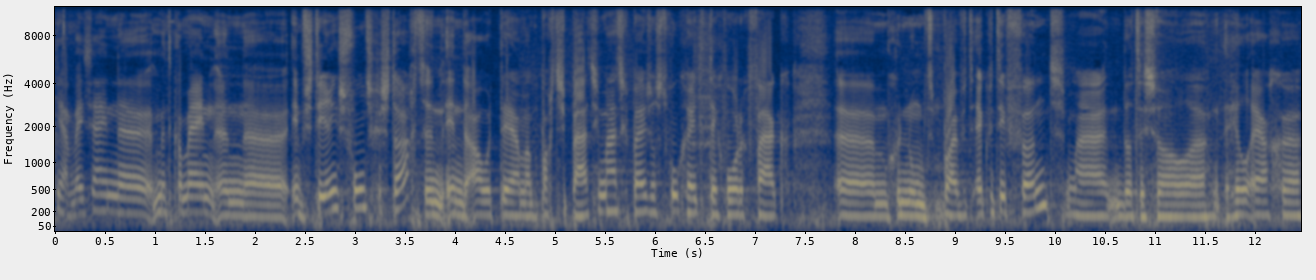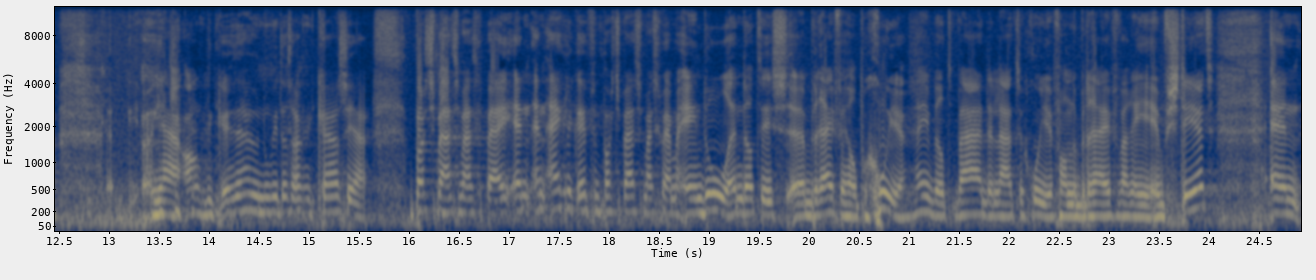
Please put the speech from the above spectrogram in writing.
Ja, wij zijn uh, met Carmijn een uh, investeringsfonds gestart. In, in de oude term een participatiemaatschappij, zoals het vroeger heette. Tegenwoordig vaak um, genoemd private equity fund. Maar dat is wel uh, heel erg, ja, hoe noem je dat, Anglikaans? Ja, participatiemaatschappij. En, en eigenlijk heeft een participatiemaatschappij maar één doel. En dat is bedrijven helpen groeien. He, je wilt waarde laten groeien van de bedrijven waarin je investeert. En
